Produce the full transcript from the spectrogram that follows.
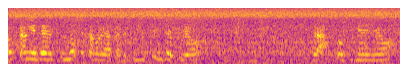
のおかげですごく爽やかで涼しいですよ。じゃあ、ごきげんよう。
